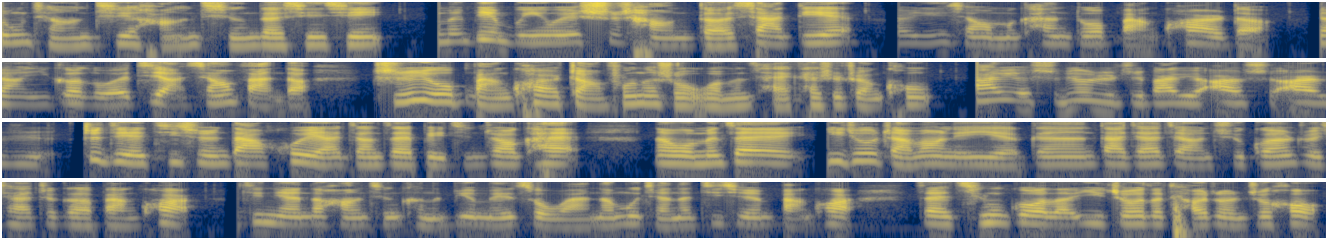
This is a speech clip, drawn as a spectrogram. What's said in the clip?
中长期行情的信心。我们并不因为市场的下跌而影响我们看多板块的这样一个逻辑啊，相反的，只有板块涨疯的时候，我们才开始转空。八月十六日至八月二十二日，世界机器人大会啊将在北京召开。那我们在一周展望里也跟大家讲，去关注一下这个板块。今年的行情可能并没走完。那目前的机器人板块在经过了一周的调整之后，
